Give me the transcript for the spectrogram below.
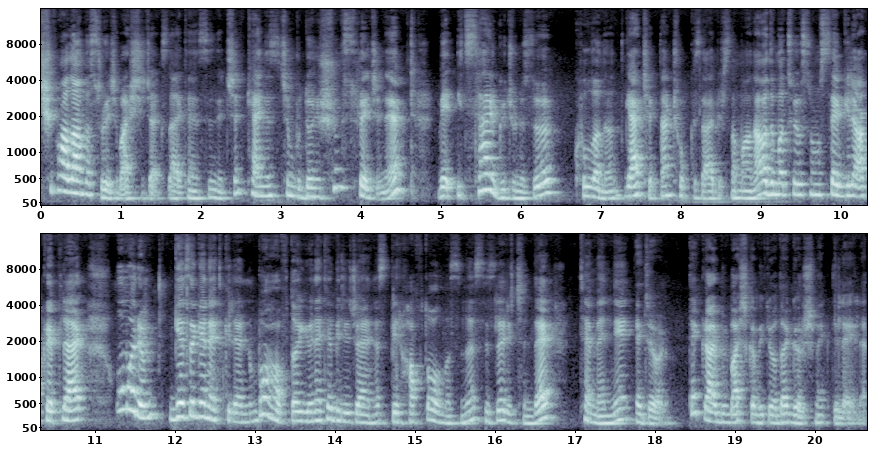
şifalanma süreci başlayacak zaten sizin için. Kendiniz için bu dönüşüm sürecini ve içsel gücünüzü kullanın. Gerçekten çok güzel bir zamana adım atıyorsunuz sevgili akrepler. Umarım gezegen etkilerinin bu hafta yönetebileceğiniz bir hafta olmasını sizler için de temenni ediyorum. Tekrar bir başka videoda görüşmek dileğiyle.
